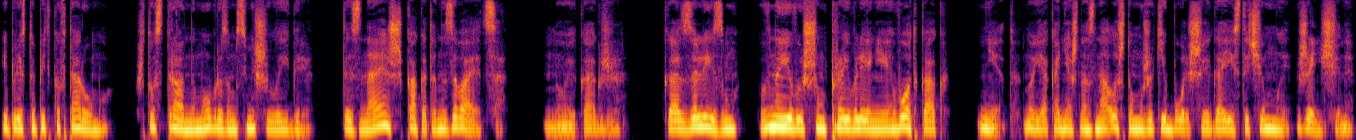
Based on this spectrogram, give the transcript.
и приступить ко второму, что странным образом смешило Игоря. «Ты знаешь, как это называется?» «Ну и как же?» «Козлизм в наивысшем проявлении, вот как!» «Нет, но я, конечно, знала, что мужики больше эгоисты, чем мы, женщины.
